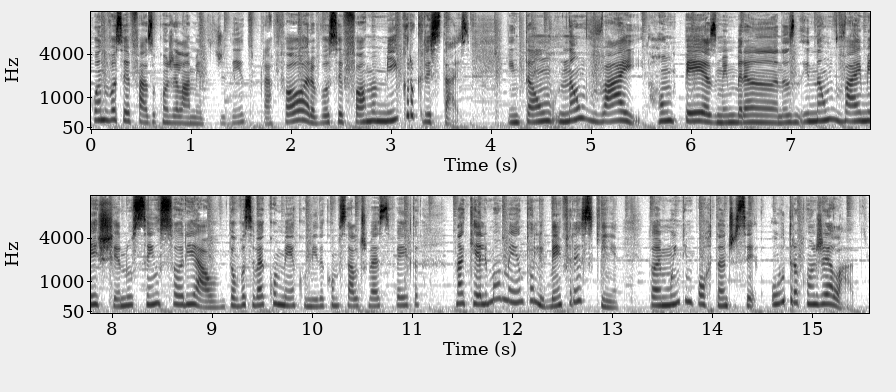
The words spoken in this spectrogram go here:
Quando você faz o congelamento de dentro para fora, você forma microcristais. Então, não vai romper as membranas e não vai mexer no sensorial. Então, você vai comer a comida como se ela tivesse feita naquele momento ali, bem fresquinha. Então, é muito importante ser ultra congelado.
